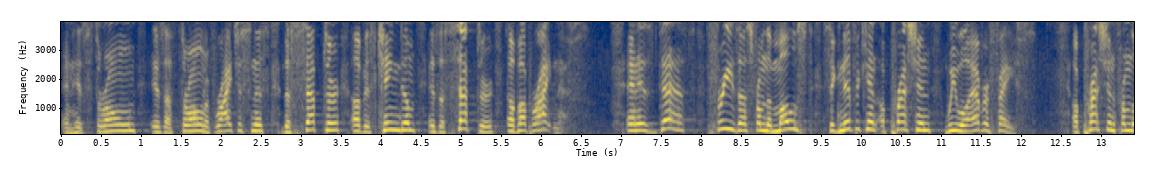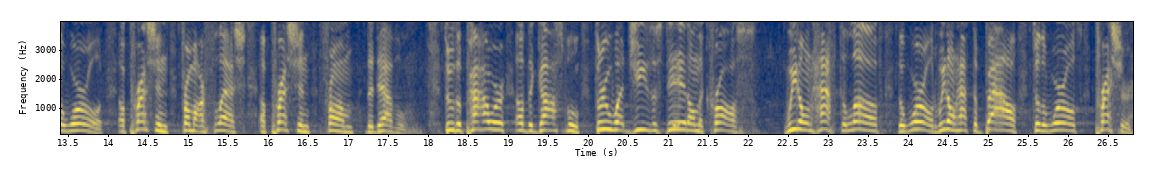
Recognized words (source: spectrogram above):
And his throne is a throne of righteousness. The scepter of his kingdom is a scepter of uprightness. And his death frees us from the most significant oppression we will ever face oppression from the world, oppression from our flesh, oppression from the devil. Through the power of the gospel, through what Jesus did on the cross, we don't have to love the world. We don't have to bow to the world's pressure.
